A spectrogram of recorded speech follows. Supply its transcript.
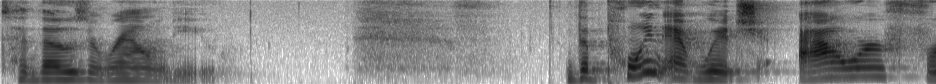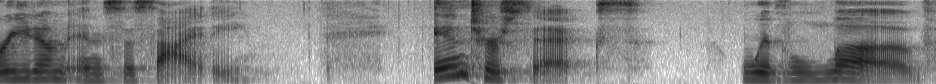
to those around you. The point at which our freedom in society intersects with love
